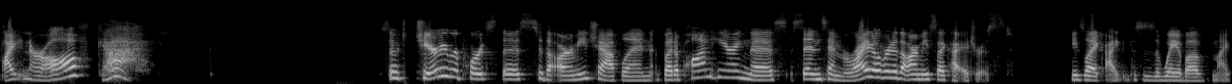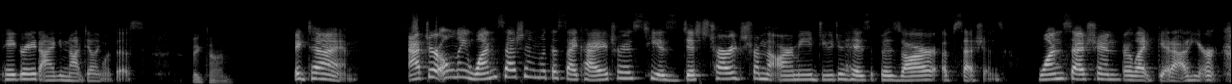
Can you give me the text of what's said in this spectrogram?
fighting her off. Gosh. So Jerry reports this to the army chaplain, but upon hearing this, sends him right over to the army psychiatrist. He's like, I, this is way above my pay grade. I'm not dealing with this. Big time. Big time. After only one session with a psychiatrist, he is discharged from the army due to his bizarre obsessions. One session, they're like, get out of here.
